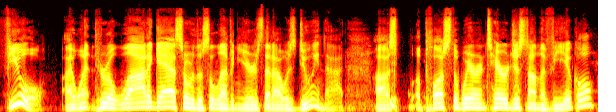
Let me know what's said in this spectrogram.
fuel. I went through a lot of gas over those 11 years that I was doing that, uh, plus the wear and tear just on the vehicle.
